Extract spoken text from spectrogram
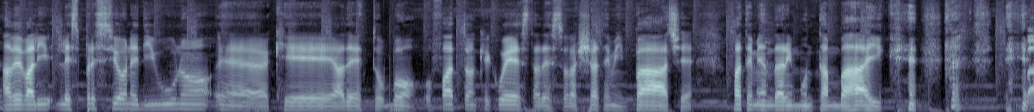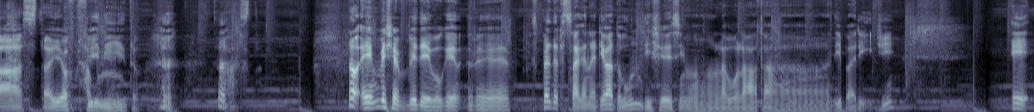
aveva lì l'espressione di uno eh, che ha detto, boh, ho fatto anche questa, adesso lasciatemi in pace, fatemi andare in mountain bike. Basta, io ho finito. Basta. No, e invece vedevo che eh, Peter Sagan è arrivato undicesimo alla volata di Parigi e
